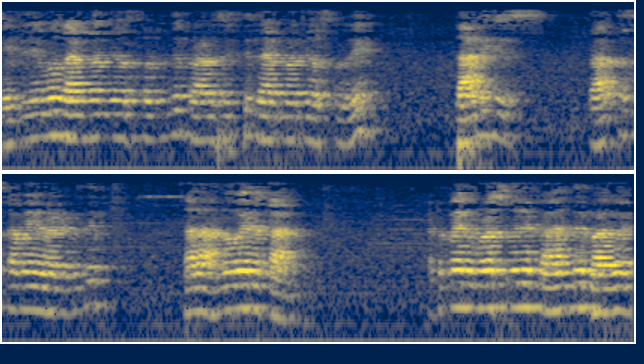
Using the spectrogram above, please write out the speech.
చైతన్యము దాంట్లోంచి వస్తుంది ప్రాణశక్తి దాంట్లోంచి వస్తుంది. దానికి రాత్రి సమయం అనేటువంటిది చాలా అనువైన కాలం. అటుపైన కూడా సూర్య కాంతిని బాగా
